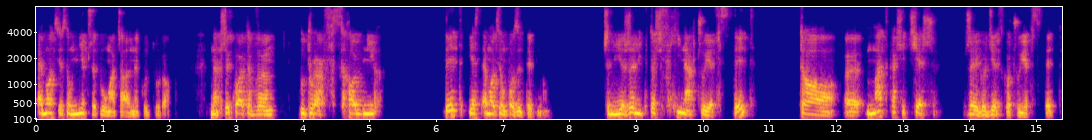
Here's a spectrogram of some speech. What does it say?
emocje są nieprzetłumaczalne kulturowo. Na przykład w kulturach wschodnich wstyd jest emocją pozytywną. Czyli jeżeli ktoś w Chinach czuje wstyd, to e, matka się cieszy, że jego dziecko czuje wstyd.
